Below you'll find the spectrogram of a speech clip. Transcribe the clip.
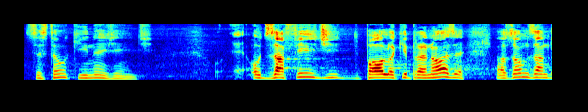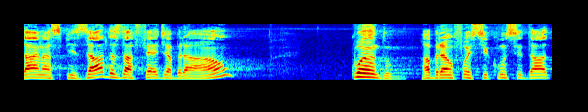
Vocês estão aqui, né, gente? O desafio de, de Paulo aqui para nós é: nós vamos andar nas pisadas da fé de Abraão. Quando Abraão foi circuncidado?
